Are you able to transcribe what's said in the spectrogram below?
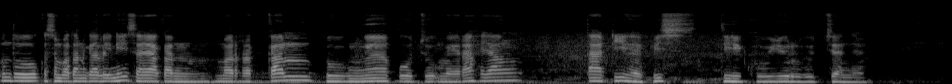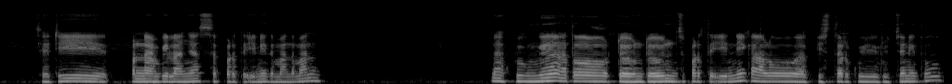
Untuk kesempatan kali ini saya akan merekam bunga pucuk merah yang tadi habis diguyur hujannya. Jadi penampilannya seperti ini teman-teman Nah, bunga atau daun-daun seperti ini kalau habis terguyur hujan itu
